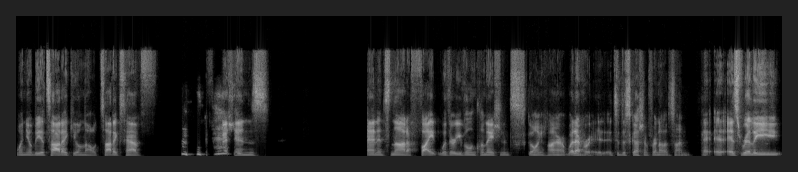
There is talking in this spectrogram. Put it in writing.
when you'll be a tzaddik, you'll know tzaddiks have passions and it's not a fight with their evil inclination. It's going higher, whatever. It, it's a discussion for another time. It, it's really,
